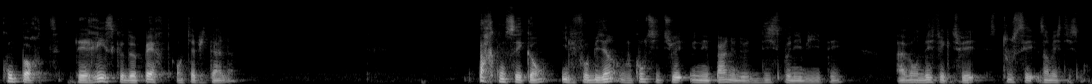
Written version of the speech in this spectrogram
comporte des risques de perte en capital. Par conséquent, il faut bien vous constituer une épargne de disponibilité avant d'effectuer tous ces investissements.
